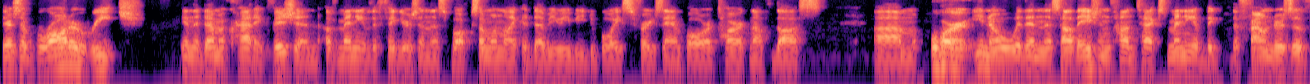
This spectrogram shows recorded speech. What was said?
There's a broader reach in the democratic vision of many of the figures in this book. Someone like a W.E.B. Du Bois, for example, or a Taraknath Das, um, or you know, within the South Asian context, many of the, the founders of,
